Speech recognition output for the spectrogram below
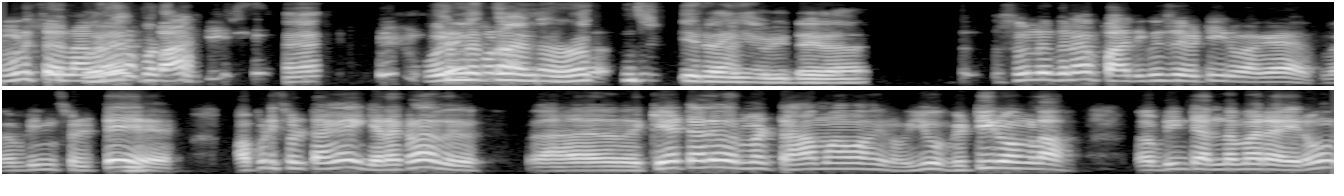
முழுசா படம். பாதி குஞ்சு வெட்டிடுவாங்க அப்படின்னு சொல்லிட்டு அப்படி சொல்லிட்டாங்க. எனக்கெல்லாம் அது கேட்டாலே ஒரு மாதிரி டிராமாவா ஆயிரும். ஐயோ வெட்டிடுவாங்களா அப்படின்ட்டு அந்த மாதிரி ஆயிரும்.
